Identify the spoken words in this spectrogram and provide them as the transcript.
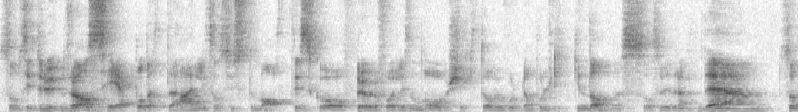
som sitter utenfra og ser på dette her litt sånn systematisk og prøver å få litt sånn oversikt over hvordan politikken dannes osv. Det, så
